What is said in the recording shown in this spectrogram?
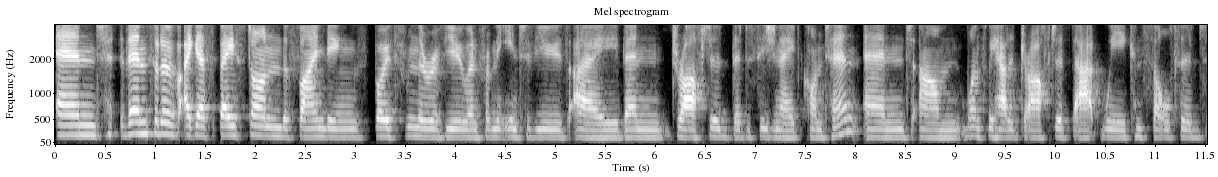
and then, sort of, I guess, based on the findings, both from the review and from the interviews, I then drafted the decision aid content. And um, once we had a draft of that, we consulted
